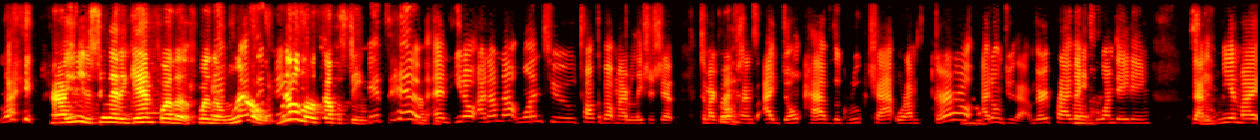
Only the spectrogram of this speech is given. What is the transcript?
Like now you need to say that again for the for the real real low self esteem. It's him, and you know, and I'm not one to talk about my relationship to my girlfriends. Right. I don't have the group chat where I'm girl. Mm-hmm. I don't do that. I'm very private right. who I'm dating. That Same. is me and my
